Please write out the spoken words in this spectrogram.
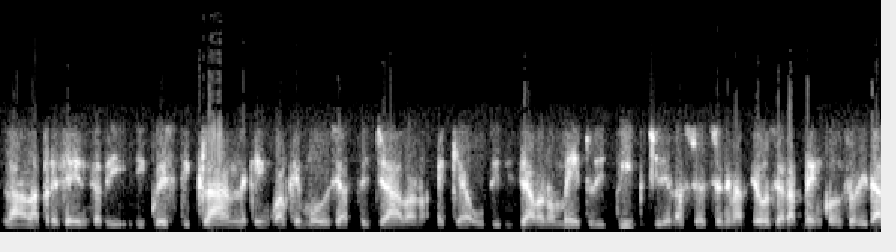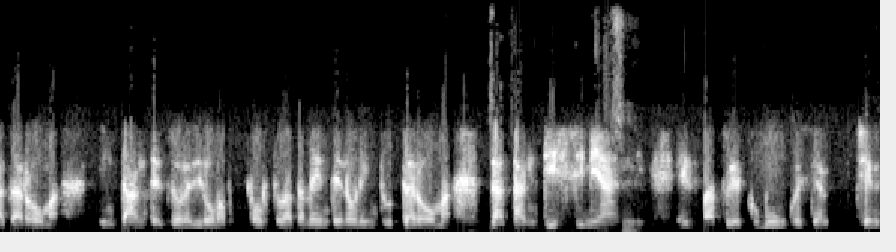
la, la presenza di, di, questi clan che in qualche modo si atteggiavano e che utilizzavano metodi tipici dell'associazione mafiosa era ben consolidata a Roma, in tante zone di Roma, fortunatamente non in tutta Roma, da tantissimi anni. Sì. E il fatto che comunque ci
